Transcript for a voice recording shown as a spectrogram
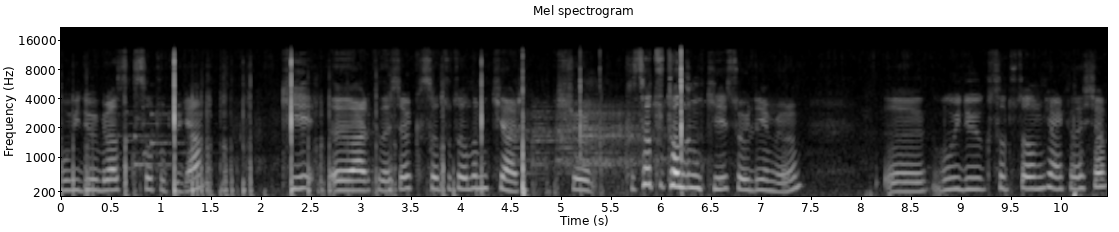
bu videoyu biraz kısa tutacağım ki e, arkadaşlar kısa tutalım ki şöyle kısa tutalım ki söyleyemiyorum. E, bu videoyu kısa tutalım ki arkadaşlar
